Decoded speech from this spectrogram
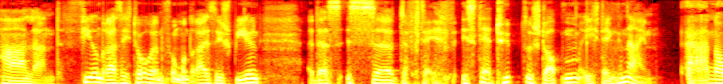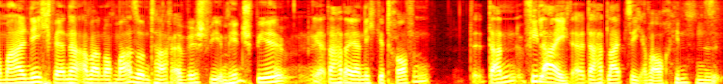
Haaland. 34 Tore in 35 Spielen. Das ist, äh, ist der Typ zu stoppen? Ich denke nein. Ja, normal nicht, wenn er aber nochmal so einen Tag erwischt wie im Hinspiel, ja, da hat er ja nicht getroffen, dann vielleicht. Da hat Leipzig aber auch hinten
